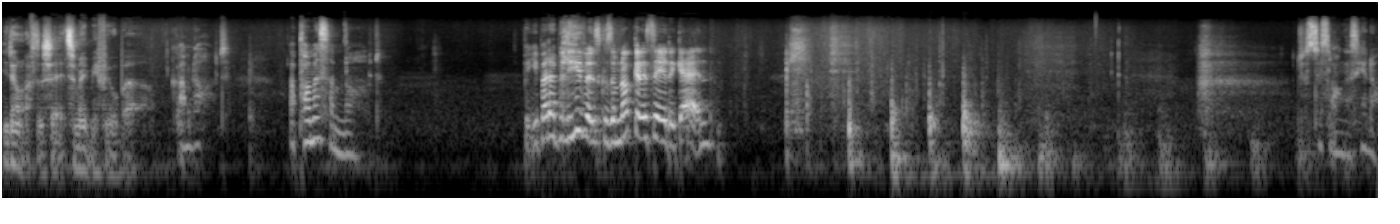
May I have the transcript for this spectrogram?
You don't have to say it to make me feel better. I'm not. I promise I'm not. But you better believe us, because I'm not going to say it again. Just as long as you know.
